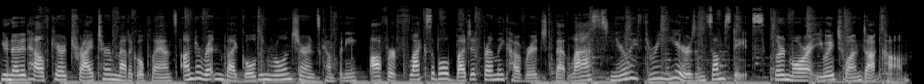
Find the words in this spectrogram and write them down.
United Healthcare Tri Term Medical Plans, underwritten by Golden Rule Insurance Company, offer flexible, budget friendly coverage that lasts nearly three years in some states. Learn more at uh1.com.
